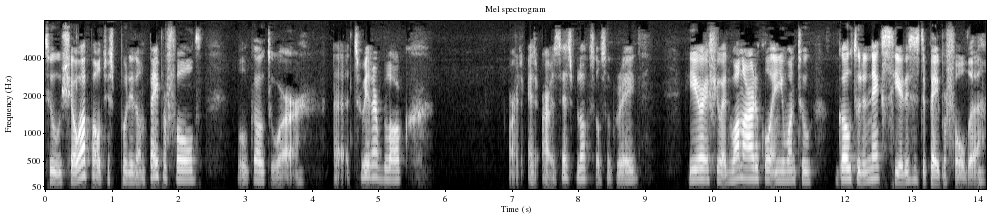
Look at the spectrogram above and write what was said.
to show up. I'll just put it on Paperfold. We'll go to our uh, Twitter blog or RSS blocks also great. Here, if you add one article and you want to go to the next here, this is the paper folder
